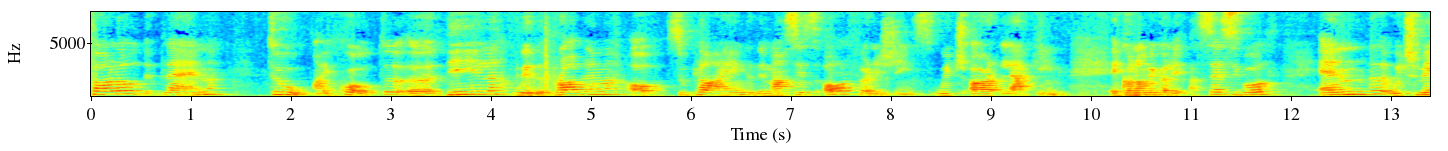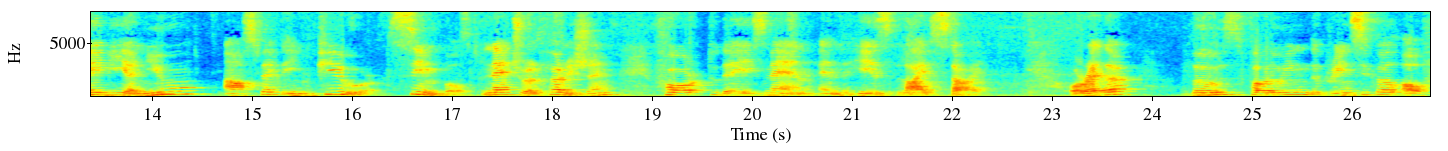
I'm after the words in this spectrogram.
followed the plan to, I quote, uh, deal with the problem of supplying the masses all furnishings which are lacking, economically accessible, and which may be a new aspect in pure, simple, natural furnishing for today's man and his lifestyle. Or rather, those following the principle of,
